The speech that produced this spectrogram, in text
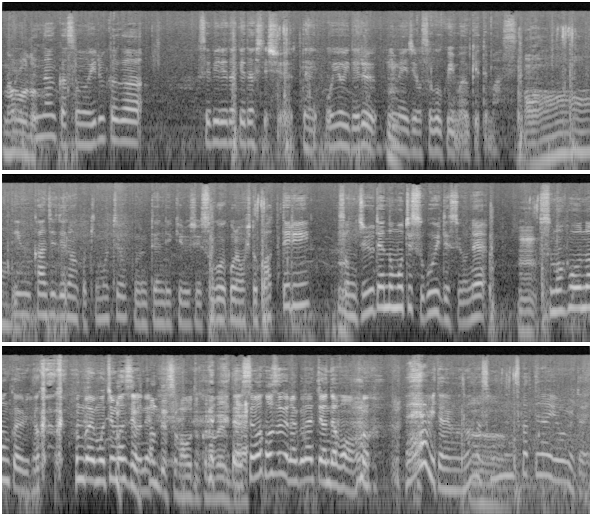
てなるほど。なんかそのイルカが背びれだけ出してシューって泳いでるイメージをすごく今受けてます、うん、っていう感じでなんか気持ちよく運転できるしすごいこれも人バッテリー、その充電の持ちすごいですよね、うん、スマホなんかより100倍持ちますよね。なんでスマホと比べるんだスマホすぐなくなっちゃうんだもん。えー、みたいな。なん。だそんなに使ってないよみたいな。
